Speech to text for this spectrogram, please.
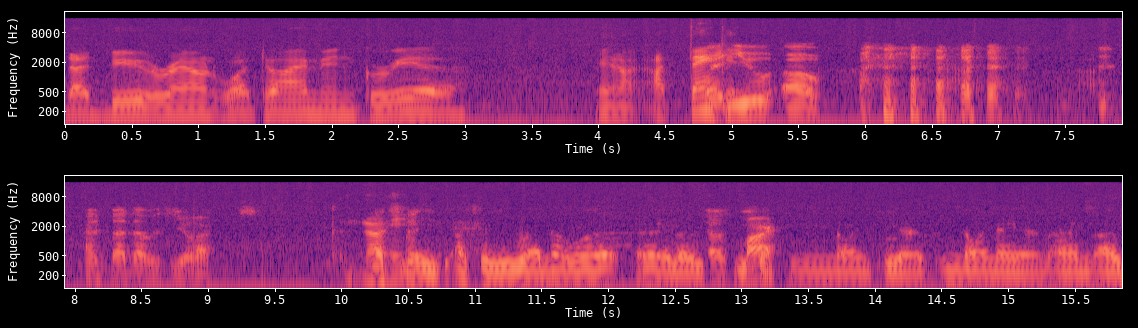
That'd be around what time in Korea? And I, I think Wait, it- you? Oh. I thought that was yours. no, he, actually, you yeah, no, uh, early. That was It Mark. 9 p.m., 9 a.m., and I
